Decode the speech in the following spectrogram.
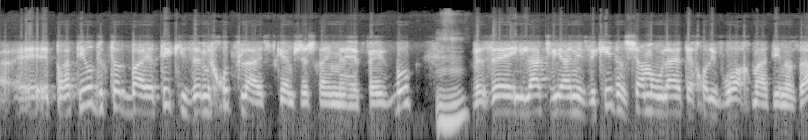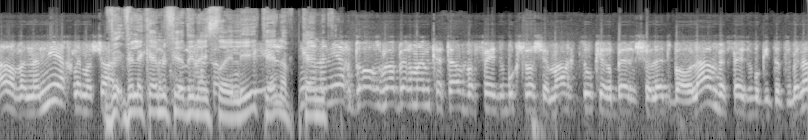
אה, פרטיות זה קצת בעייתי כי זה מחוץ להסכם שיש לך עם אה, פייסבוק מהמם. וזה עילת תביעה נזיקית אז שם אולי אתה יכול לברוח מהדין הזר אבל נניח למשל ולקיים לפי הדין הישראלי, הפרופיל, כן, נניח- דרור גלוברמן כתב בפייסבוק שלו שמרק צוקרברג שולט בעולם ופייסבוק התעצבנה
